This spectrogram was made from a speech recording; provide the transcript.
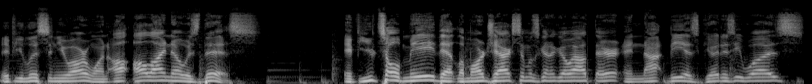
If you listen, you are one. All, all I know is this. If you told me that Lamar Jackson was going to go out there and not be as good as he was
